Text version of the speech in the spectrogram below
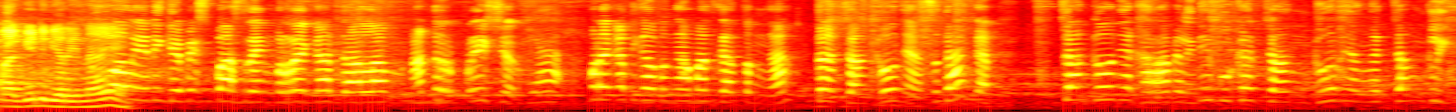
mage dibiarin aja. Dua laning GMX Basreng mereka dalam under pressure. Ya. Mereka tinggal mengamankan tengah dan jungle-nya. Sedangkan jungle-nya Karamel ini bukan jungler yang ngejungling.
